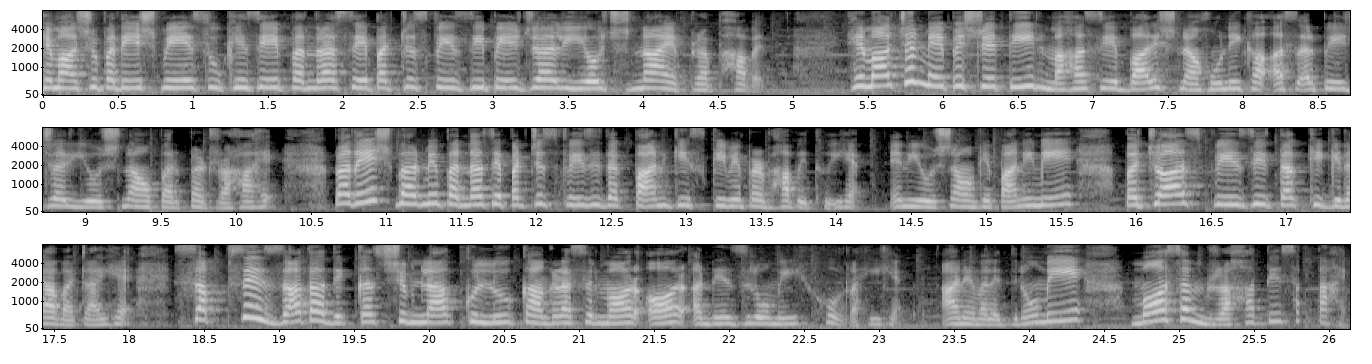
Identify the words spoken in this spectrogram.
हिमाचल प्रदेश में सूखे से 15 से 25 फ़ीसदी पेयजल योजनाएँ प्रभावित। हिमाचल में पिछले तीन माह से बारिश न होने का असर पेयजल योजनाओं पर पड़ रहा है। प्रदेश भर में 15 से 25 फ़ीसदी तक पानी की स्कीमें प्रभावित हुई है। इन योजनाओं के पानी में 50 फ़ीसदी तक की गिरावट आई है। सबसे ज़्यादा दिक्कत शिमला, कुल्लू, कांगड़ा, सिरमौर और अन्य जिलों में हो रही है। आने वाले दिनों में मौसम राहत दे सकता है।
